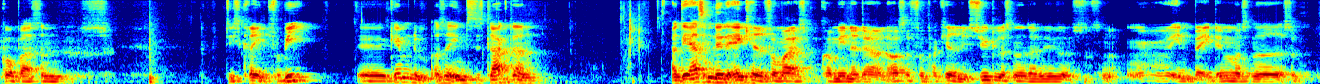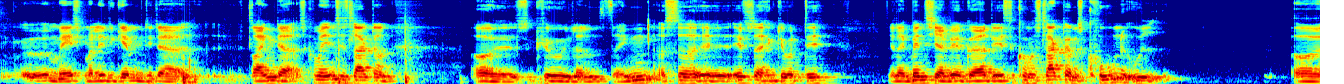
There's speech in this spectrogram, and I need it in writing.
går bare sådan diskret forbi, øh, gennem dem, og så ind til slagteren. Og det er sådan lidt akavet for mig at skulle komme ind ad døren, også at få parkeret min cykel og sådan noget dernede, og sådan øh, ind bag dem og sådan noget, og så øh, mase mig lidt igennem de der øh, drenge der. Så kommer jeg ind til slagteren, og øh, så køber et eller andet derinde, og så øh, efter jeg har gjort det, eller imens jeg er ved at gøre det, så kommer slagterens kone ud, og,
